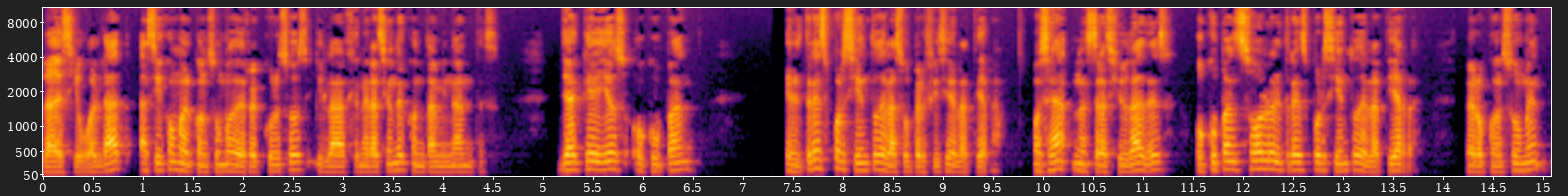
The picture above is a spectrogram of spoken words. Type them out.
la desigualdad, así como el consumo de recursos y la generación de contaminantes, ya que ellos ocupan el 3% de la superficie de la Tierra. O sea, nuestras ciudades ocupan solo el 3% de la Tierra, pero consumen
